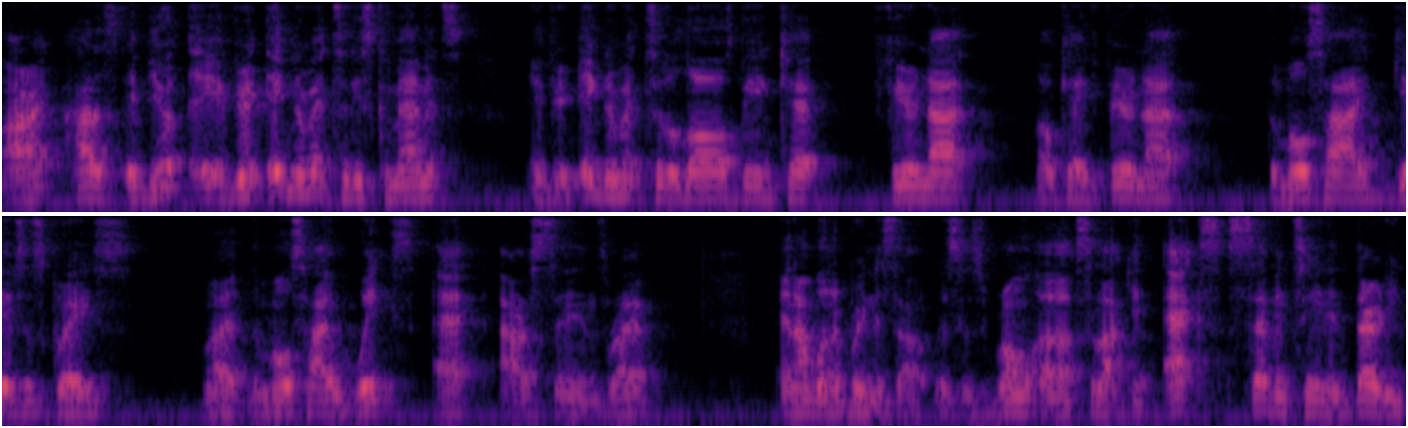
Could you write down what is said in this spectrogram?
All right, how does if you if you're ignorant to these commandments, if you're ignorant to the laws being kept, fear not. Okay, fear not. The Most High gives us grace, right? The Most High winks at our sins, right? And I want to bring this out. This is Rome, uh, Salakia, Acts 17 and 30.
